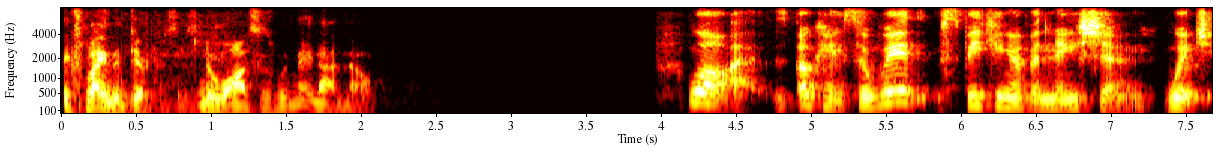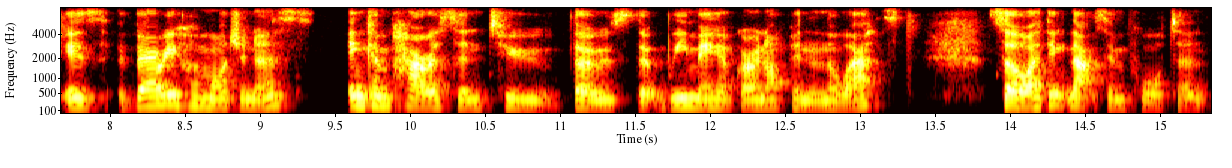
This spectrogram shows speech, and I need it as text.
Explain the differences, nuances we may not know. Well, okay, so we're speaking of a nation which is very homogenous in comparison to those that we may have grown up in in the West. So I think that's important.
